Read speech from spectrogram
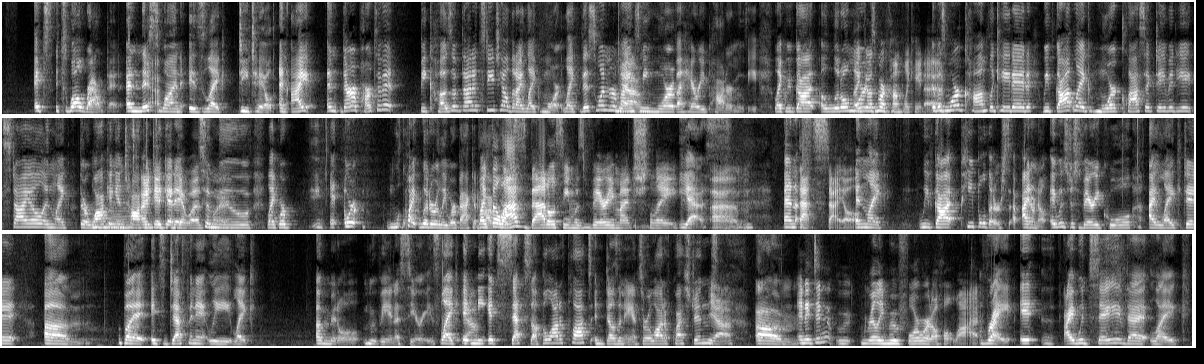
it's it's well rounded. And this one is like detailed. And I and there are parts of it because of that it's detailed that I like more. Like this one reminds Yeah. me more of a Harry Potter movie. Like we've got a little more Like it was more complicated. it was more complicated. We've got like more classic David Yates style, and like they're walking and Mm-hmm. I talking to get it, it to more. move. Like we're it, we're quite literally we're back at like the last battle scene was very much like yes, um and that style. and like we've got people that are i don't know. It was just very cool. I liked it. Um but it's definitely like a middle movie in a series. Like it Yeah. ne- it sets up a lot of plots and doesn't answer a lot of questions. yeah. Um And it didn't r- really move forward a whole lot. right. It I would say that like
